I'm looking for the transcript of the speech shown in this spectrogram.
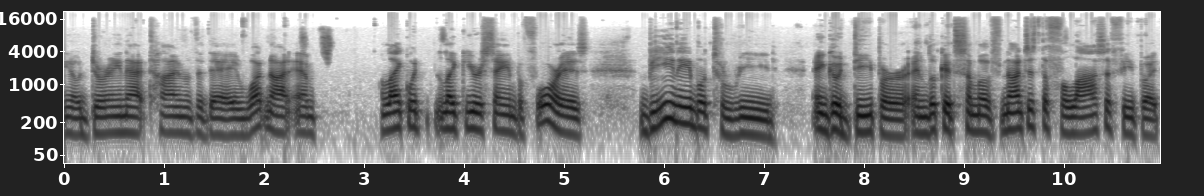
you know, during that time of the day and whatnot. And like what, like you were saying before, is being able to read and go deeper and look at some of not just the philosophy, but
